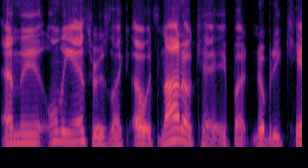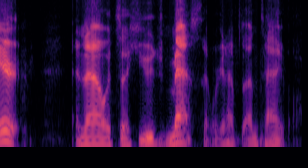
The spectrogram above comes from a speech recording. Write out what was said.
And the only answer is like, oh, it's not okay, but nobody cared. And now it's a huge mess that we're going to have to untangle.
